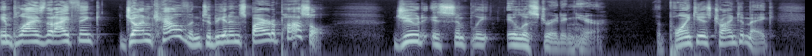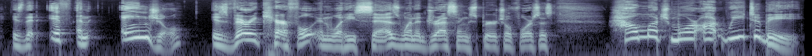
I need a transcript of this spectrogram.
implies that I think John Calvin to be an inspired apostle. Jude is simply illustrating here. The point he is trying to make is that if an angel is very careful in what he says when addressing spiritual forces, how much more ought we to be?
